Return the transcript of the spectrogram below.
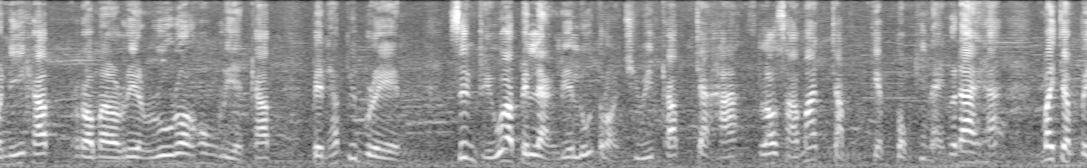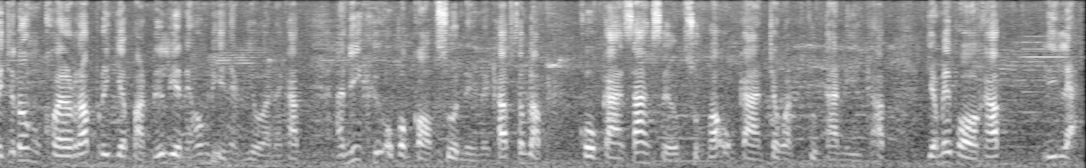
วันนี้ครับ เรามาเรียนรู้รอบห้องเรียนครับ เป็น Happy Brain ซึ่งถือว่าเป็นแหล่งเรียนรู้ตลอดชีวิตครับจะหาเราสามารถจับเก็บตกที่ไหนก็ได้ฮะไม่จำเป็นจะต้องคอยรับปริญญาบัตรหรือเรียนในห้องเรียนอย่างเดียวนะครับ อันนี้คือองค์ประกอบส่วนหนึ่งนะครับสำหรับโครงการสร้างเสริมสุขภาพองค์การจังหวัดปทุมธานีครับยังไม่พอครับรีแลก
